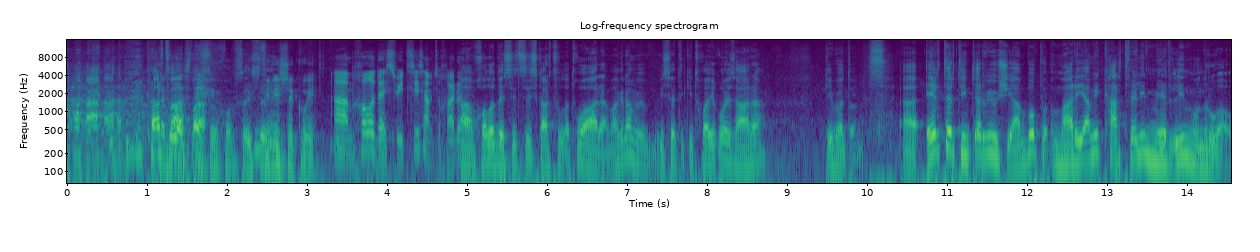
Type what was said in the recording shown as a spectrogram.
ქართულად პასუხობს ესე. ფინიში კვი. აა მხოლოდ ეს ვიცი სამწუხაროდ. აა მხოლოდ ეს ვიცი ქართულად, ხო არა, მაგრამ ისეთი კითხვა იყო ეს არა. კი ბატონო. ერთ-ერთ ინტერვიუში ამბობ მარიამი ქართველი მერლინ მონროაო.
